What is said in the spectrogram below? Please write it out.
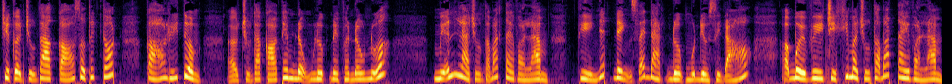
chỉ cần chúng ta có sở thích tốt, có lý tưởng, à, chúng ta có thêm động lực để phấn đấu nữa. Miễn là chúng ta bắt tay vào làm thì nhất định sẽ đạt được một điều gì đó. À, bởi vì chỉ khi mà chúng ta bắt tay vào làm,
